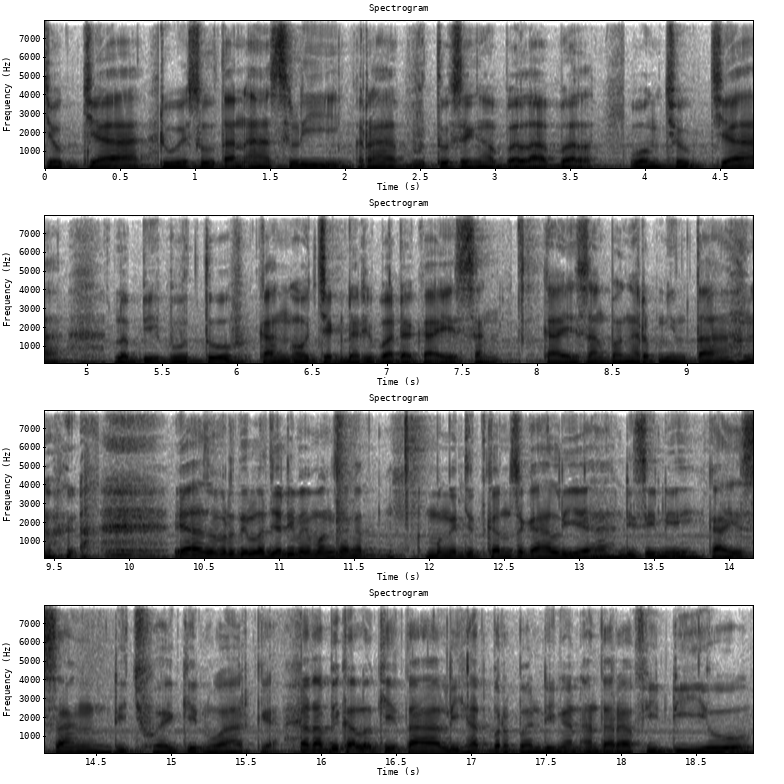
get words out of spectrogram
Jogja duwe sultan asli, ra butuh sing abal-abal. Wong Jogja lebih butuh Kang Ojek daripada Kaisang. Kaisang Pangarep minta ya seperti itu. Jadi memang sangat mengejutkan sekali ya di sini Kaisang dicuekin warga. Nah, tapi kalau kita lihat perbandingan antara video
